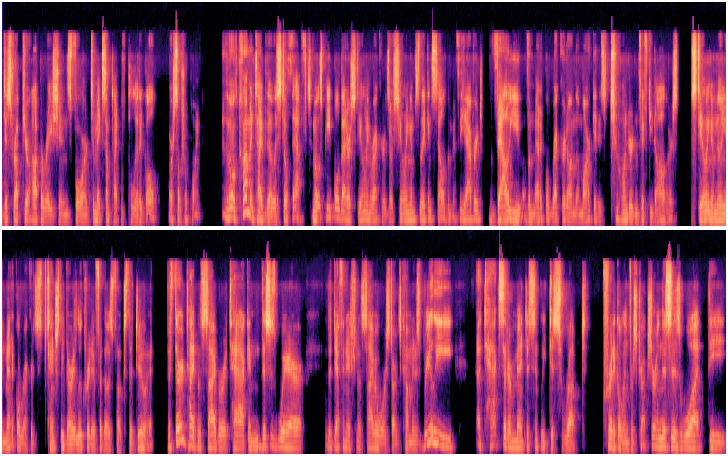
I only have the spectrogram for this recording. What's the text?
disrupt your operations for to make some type of political or social point. The most common type, though, is still theft. Most people that are stealing records are stealing them so they can sell them. If the average value of a medical record on the market is $250, stealing a million medical records is potentially very lucrative for those folks that do it. The third type of cyber attack, and this is where the definition of cyber war starts coming, is really attacks that are meant to simply disrupt critical infrastructure. And this is what the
